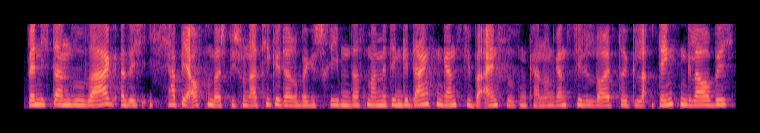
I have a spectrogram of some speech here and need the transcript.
wenn ich dann so sage, also ich, ich habe ja auch zum Beispiel schon Artikel darüber geschrieben, dass man mit den Gedanken ganz viel beeinflussen kann. Und ganz viele Leute gl denken, glaube ich,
